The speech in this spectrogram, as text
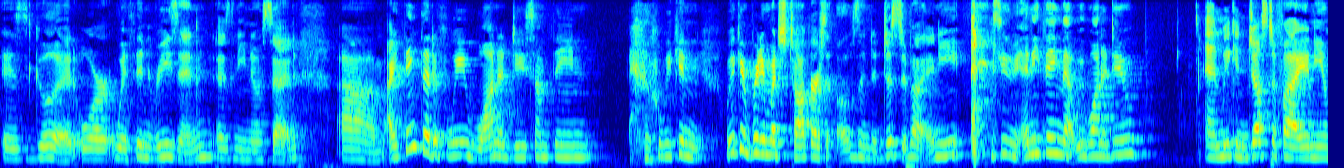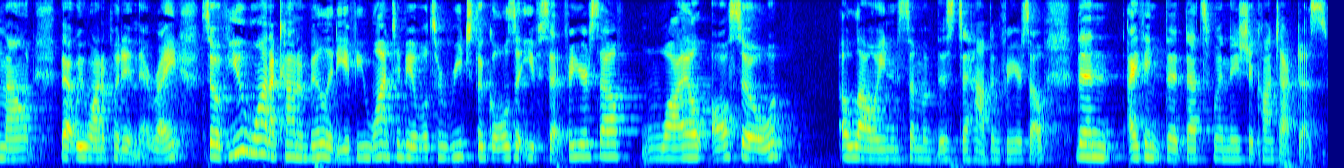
is good or within reason, as Nino said, um, I think that if we want to do something we can we can pretty much talk ourselves into just about any excuse me anything that we want to do and we can justify any amount that we want to put in there, right? So if you want accountability, if you want to be able to reach the goals that you've set for yourself while also allowing some of this to happen for yourself, then I think that that's when they should contact us.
